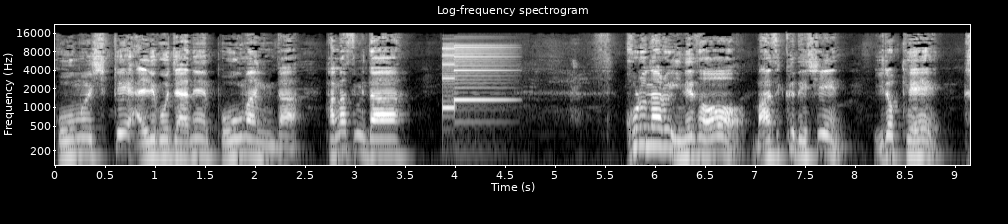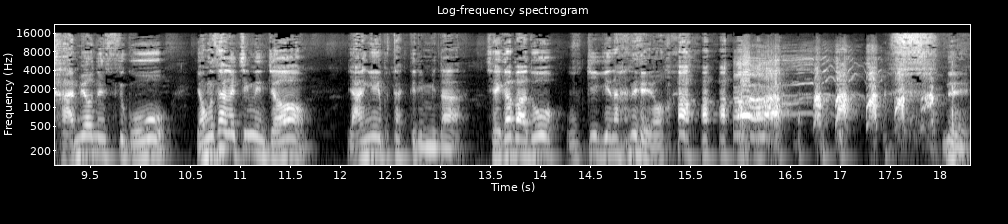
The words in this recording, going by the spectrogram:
보험을 쉽게 알리고자 하는 보험왕입니다. 반갑습니다. 코로나로 인해서 마스크 대신 이렇게 가면을 쓰고 영상을 찍는 점 양해 부탁드립니다. 제가 봐도 웃기긴 하네요. 네.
